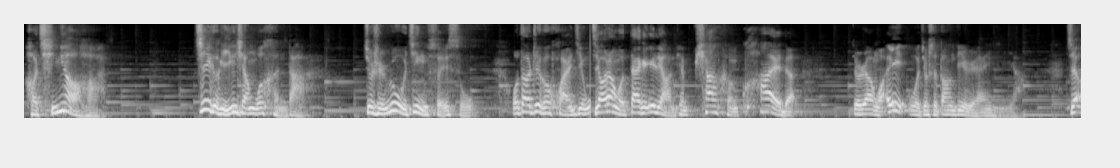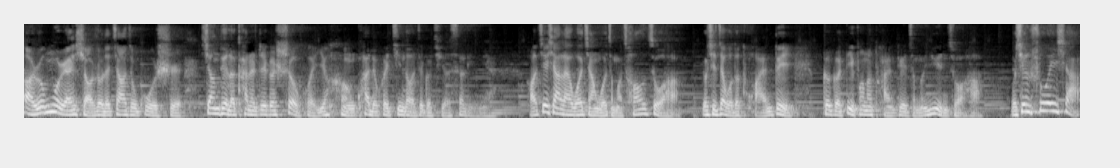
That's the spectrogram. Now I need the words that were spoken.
好奇妙哈！这个影响我很大，就是入境随俗。我到这个环境，只要让我待个一两天，啪，很快的就让我哎，我就是当地人一样。这耳濡目染小时候的家族故事，相对来看着这个社会，也很快的会进到这个角色里面。好，接下来我讲我怎么操作哈，尤其在我的团队各个地方的团队怎么运作哈。我先说一下，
